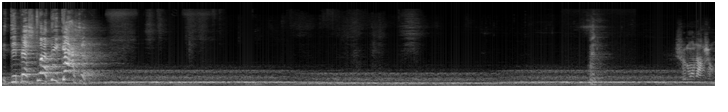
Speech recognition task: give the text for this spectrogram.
Mais dépêche-toi, dégage Allô? Je veux mon argent.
